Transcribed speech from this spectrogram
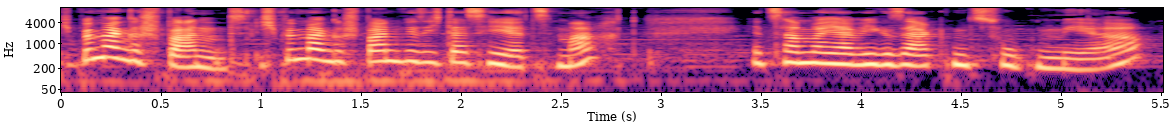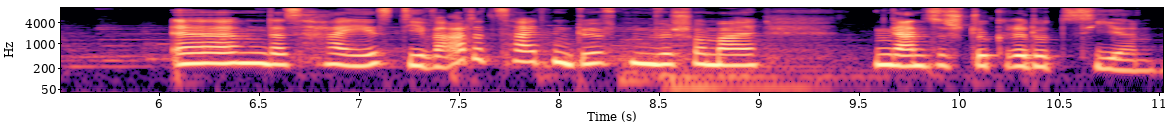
Ich bin mal gespannt. Ich bin mal gespannt, wie sich das hier jetzt macht. Jetzt haben wir ja, wie gesagt, einen Zug mehr. Ähm, das heißt, die Wartezeiten dürften wir schon mal ein ganzes Stück reduzieren.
